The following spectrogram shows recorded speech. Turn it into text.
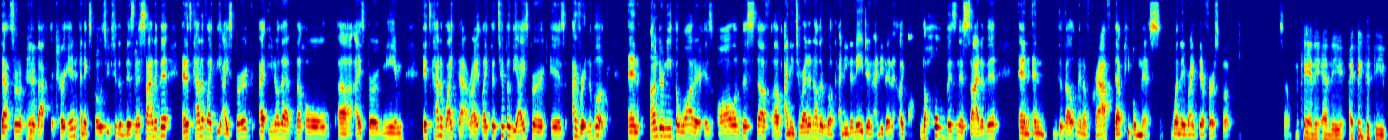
that sort of peel yeah. back the curtain and expose you to the business side of it. And it's kind of like the iceberg. I, you know that the whole uh, iceberg meme. It's kind of like that, right? Like the tip of the iceberg is I've written a book and underneath the water is all of this stuff of I need to write another book. I need an agent. I need an like the whole business side of it and and development of craft that people miss when they write their first book. So okay, and the and the I think that the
